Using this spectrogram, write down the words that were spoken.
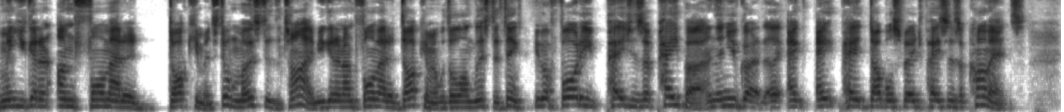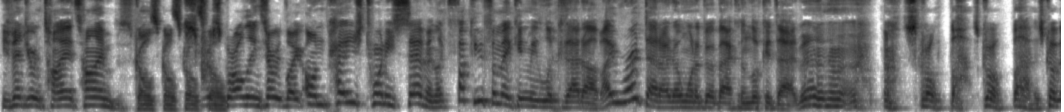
I mean, you get an unformatted document. Still, most of the time, you get an unformatted document with a long list of things. You've got 40 pages of paper, and then you've got eight, eight page, double page pages of comments. You spend your entire time Scroll, scroll, scroll, scroll. scrolling through, like on page 27. Like, fuck you for making me look that up. I wrote that. I don't want to go back and look at that. scroll, bah, scroll, bah, scroll.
